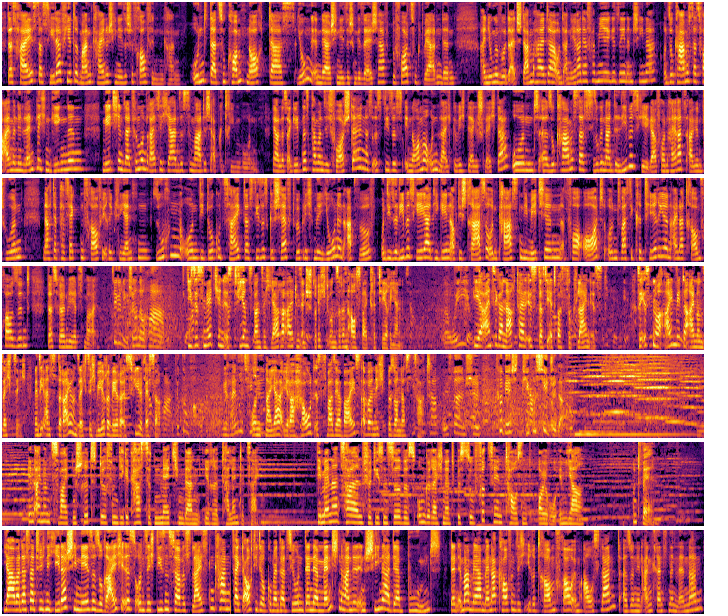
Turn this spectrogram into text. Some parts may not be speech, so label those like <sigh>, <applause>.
Das heißt, dass jeder vierte Mann keine chinesische Frau finden kann. Und dazu kommt noch, dass Jungen in der chinesischen Gesellschaft bevorzugt werden, denn ein Junge wird als Stammhalter und Ernährer der Familie gesehen in China. Und so kam es, dass vor allem in den ländlichen Gegenden Mädchen seit 35 Jahren systematisch abgetrieben wurden. Ja, und das Ergebnis kann man sich vorstellen. Das ist dieses enorme Ungleichgewicht der Geschlechter. Und äh, so kam es, dass sogenannte Liebesjäger von Heiratsagenturen nach der perfekten Frau für ihre Klienten suchen. Und die Doku zeigt, dass dieses Geschäft wirklich Millionen abwirft. Und diese Liebesjäger, die gehen auf die Straße und casten die Mädchen vor Ort. Und was die Kriterien einer Traumfrau sind, das hören wir jetzt mal. Dieses Mädchen ist 24 Jahre alt und entspricht unseren Auswahlkriterien. Ihr einziger Nachteil ist, dass sie etwas zu klein ist. Sie ist nur 1,61 Meter. Wenn sie 1,63 wäre, wäre es viel besser. Und naja, ihre Haut ist zwar sehr weiß, aber nicht besonders zart. In einem zweiten Schritt dürfen die gecasteten Mädchen dann ihre Talente zeigen. Die Männer zahlen für diesen Service umgerechnet bis zu 14.000 Euro im Jahr und wählen. Ja, aber dass natürlich nicht jeder Chinese so reich ist und sich diesen Service leisten kann, zeigt auch die Dokumentation, denn der Menschenhandel in China, der boomt. Denn immer mehr Männer kaufen sich ihre Traumfrau im Ausland, also in den angrenzenden Ländern.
